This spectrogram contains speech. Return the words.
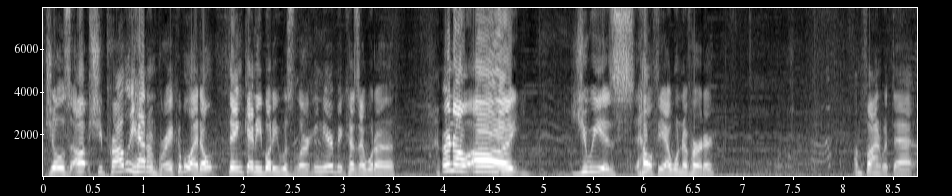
Jill's up. She probably had Unbreakable. I don't think anybody was lurking here because I would have... Or no, uh... Yui is healthy. I wouldn't have hurt her. I'm fine with that.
